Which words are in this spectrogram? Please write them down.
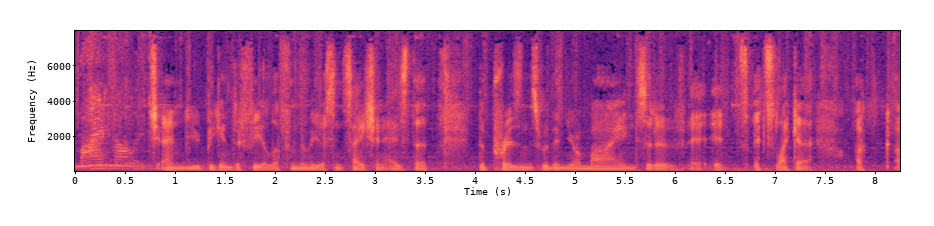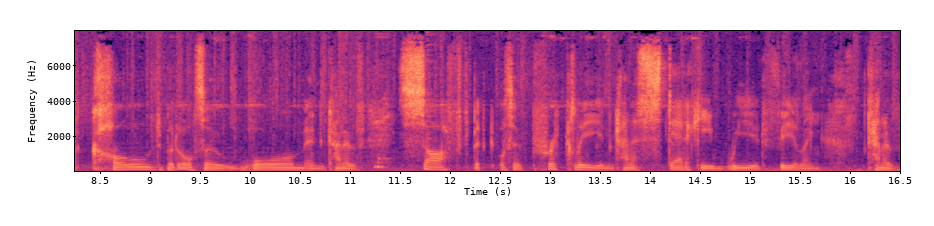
my knowledge. and you begin to feel a familiar sensation as the the presence within your mind sort of it's it's like a a, a cold but also warm and kind of soft but also prickly and kind of staticky weird feeling kind of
